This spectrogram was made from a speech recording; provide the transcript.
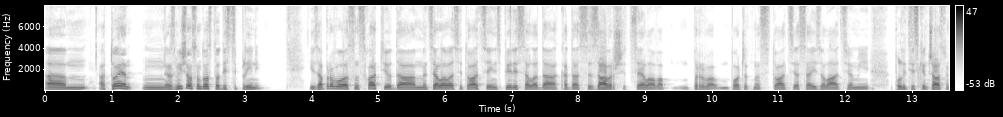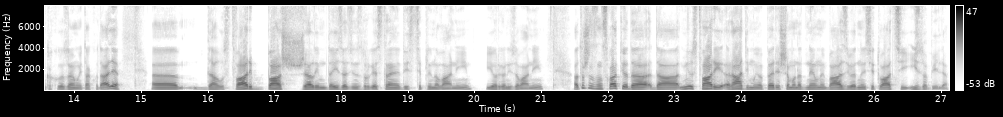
Um, a to je, m, razmišljao sam dosta o disciplini. I zapravo sam shvatio da me cela ova situacija inspirisala da kada se završi cela ova prva početna situacija sa izolacijom i policijskim časom, kako ga zovemo i tako dalje, e, da u stvari baš želim da izađem s druge strane disciplinovaniji i organizovaniji. Zato što sam shvatio da, da mi u stvari radimo i operišemo na dnevnoj bazi u jednoj situaciji izobilja.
